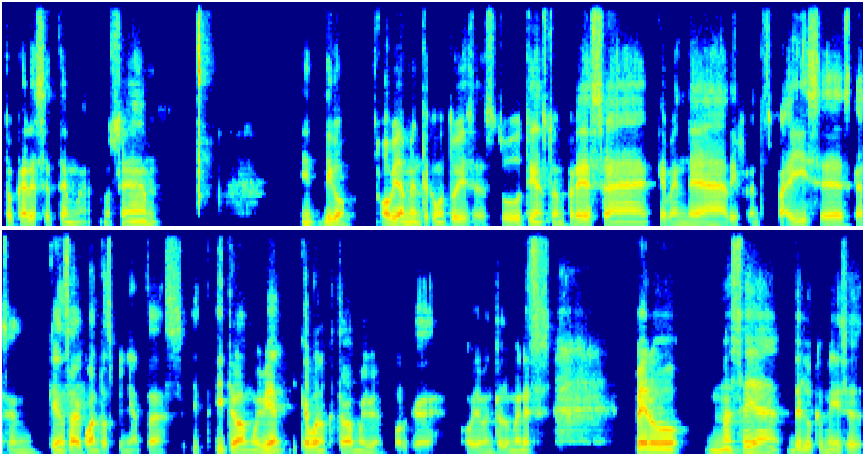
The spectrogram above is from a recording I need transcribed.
tocar ese tema. O sea, digo, obviamente, como tú dices, tú tienes tu empresa que vende a diferentes países, que hacen quién sabe cuántas piñatas y, te va muy bien. Y qué bueno que te va muy bien, porque obviamente lo mereces. Pero más allá de lo que me dices,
